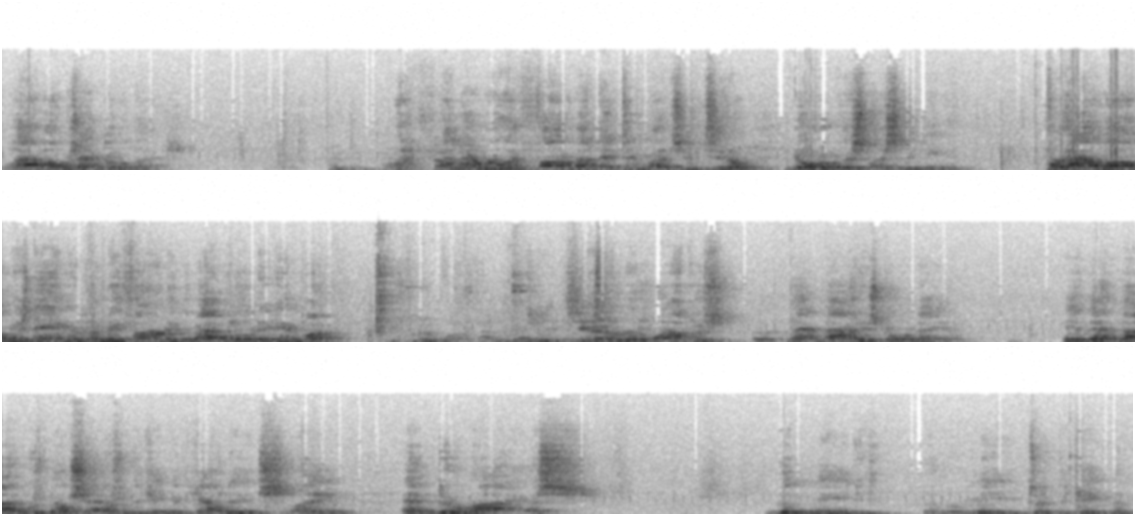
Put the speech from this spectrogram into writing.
Well, how long is that going to last? I never really thought about that too much until going over this lesson again. For how long is Daniel going to be third in the Babylonian Empire? Just a little while. Just a little while, because uh, that night is going down. And that night was Belshazzar, the king of the Chaldeans, slain, and Darius the Mede, or Mede, took the kingdom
